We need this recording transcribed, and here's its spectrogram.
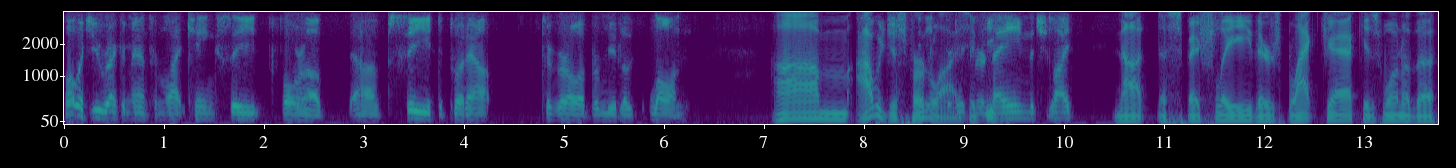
What would you recommend from like King Seed for a uh, seed to put out to grow a Bermuda lawn? Um, I would just fertilize Particular if you name that you like. not especially. There's blackjack is one of the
